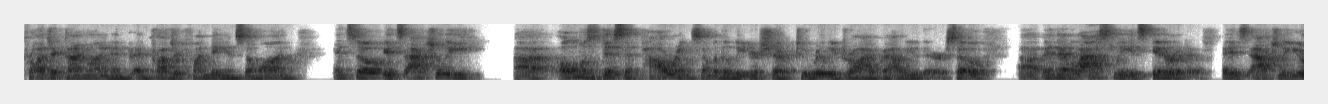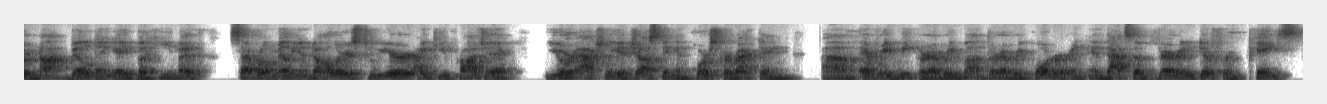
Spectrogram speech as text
project timeline and, and project funding and so on. And so it's actually uh, almost disempowering some of the leadership to really drive value there. So, uh, and then lastly, it's iterative. It's actually, you're not building a behemoth, several million dollars, two year IT project. You're actually adjusting and course correcting um, every week or every month or every quarter. And, and that's a very different pace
